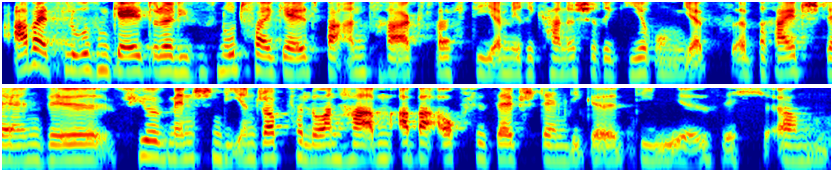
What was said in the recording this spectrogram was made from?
Arbeitslosengeld oder dieses Notfallgeld beantragt, was die amerikanische Regierung jetzt äh, bereitstellen will für Menschen, die ihren Job verloren haben, aber auch für Selbstständige, die sich, ähm,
